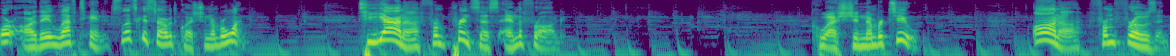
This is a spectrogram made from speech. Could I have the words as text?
or are they left handed? So let's get started with question number one Tiana from Princess and the Frog. Question number two Anna from Frozen.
